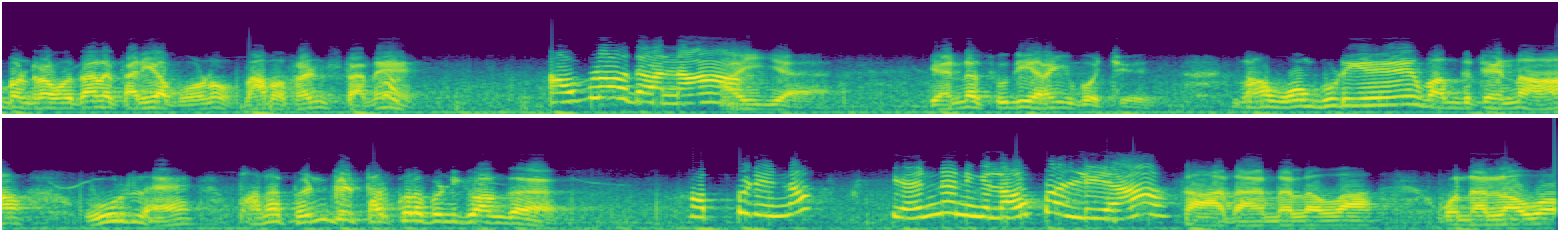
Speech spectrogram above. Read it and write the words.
பண்றவங்க தானே தனியா போகணும். நாம ஃப்ரெண்ட்ஸ் தானே? அவ்வளவுதானா? ஐயா என்ன சுதி இறங்கி போச்சு? நான் உன் கூடயே வந்துட்டேன்னா ஊர்ல பல பெண்கள் தற்கொலை பண்ணிக்குவாங்க. அப்படின்னா என்ன நீங்க லவ் பண்ணலையா? சாதாரண லவ்வா உன்னை லவ்வோ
